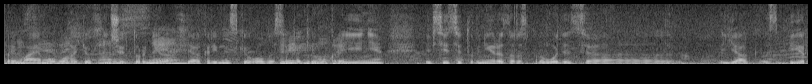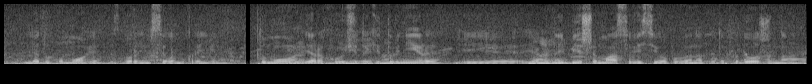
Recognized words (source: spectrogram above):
Приймаємо в багатьох інших турнірах, як Рівненської області, так і в Україні. І всі ці турніри зараз проводяться е, як збір для допомоги Збройним силам України. Тому я рахую, що такі турніри і як найбільше масовість його повинна бути продовжена.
